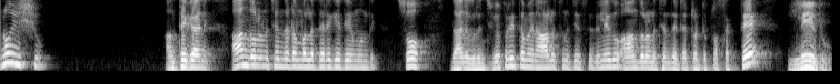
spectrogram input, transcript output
నో ఇష్యూ అంతేగాని ఆందోళన చెందడం వల్ల జరిగేది ఏముంది? సో దాని గురించి విపరీతమైన ఆలోచన చేసేది లేదు ఆందోళన చెందేటటువంటి ప్రసక్తే లేదు.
